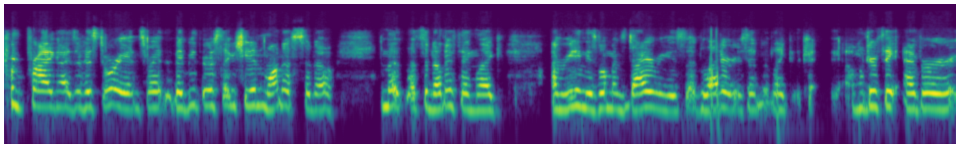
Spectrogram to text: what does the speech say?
from prying eyes of historians, right? Maybe there's things she didn't want us to know, and that, that's another thing. Like I'm reading these women's diaries and letters, and like I wonder if they ever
